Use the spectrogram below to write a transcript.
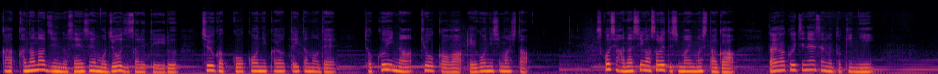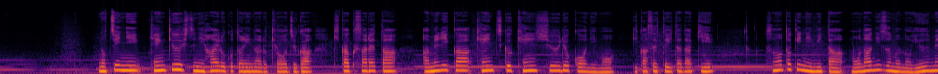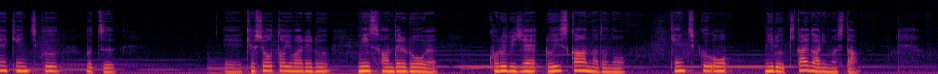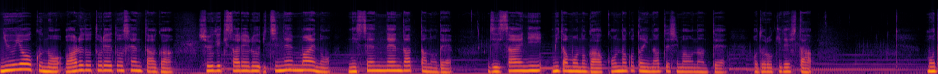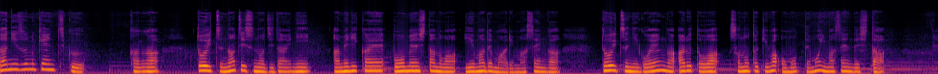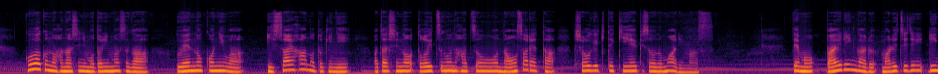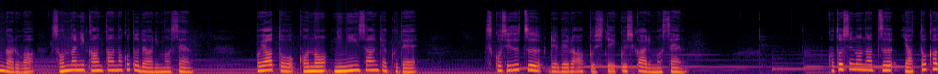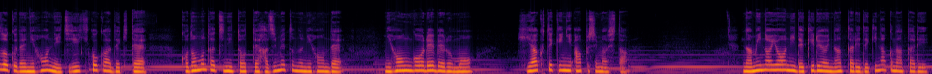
カナダ人の先生も常時されている中学高校に通っていたので得意な教科は英語にしました。少し話がそれてしまいましたが大学1年生の時に後に研究室に入ることになる教授が企画されたアメリカ建築研修旅行にも行かせていただきその時に見たモダニズムの有名建築物、えー、巨匠と言われるミース・ファンデル・ローエコルビジェルイス・カーンなどの建築を見る機会がありました。ニューヨークのワールドトレードセンターが襲撃される1年前の2000年だったので実際に見たものがこんなことになってしまうなんて驚きでした。モダニズム建築家がドイツナチスの時代にアメリカへ亡命したのは言うまでもありませんがドイツにご縁があるとはその時は思ってもいませんでした。語学の話に戻りますが上の子には1歳半の時に私のドイツ語の発音を直された衝撃的エピソードもあります。でもバイリンガルマルチリンガルはそんなに簡単なことではありません。親とこの二人三脚で少しずつレベルアップしていくしかありません。今年の夏やっと家族で日本に一時帰国ができて子どもたちにとって初めての日本で日本語レベルも飛躍的にアップしました。波のようにできるようになったりできなくなったり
